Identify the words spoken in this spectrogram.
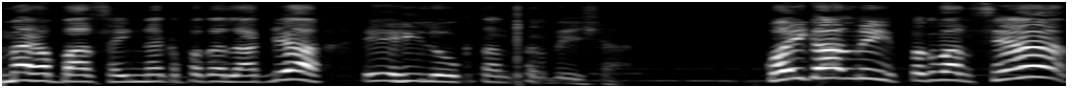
ਮੈਂ ਕਿਹਾ, ਬਸ ਇੰਨਾ ਕੁ ਪਤਾ ਲੱਗ ਗਿਆ, ਇਹੀ ਲੋਕਤੰਤਰ ਦੇਸ਼ ਆ। ਕੋਈ ਗੱਲ ਨਹੀਂ, ਭਗਵੰਤ ਸਿੰਘ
